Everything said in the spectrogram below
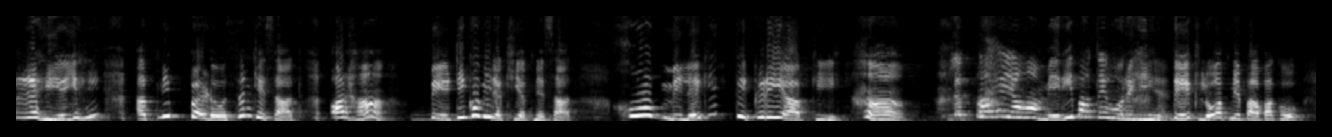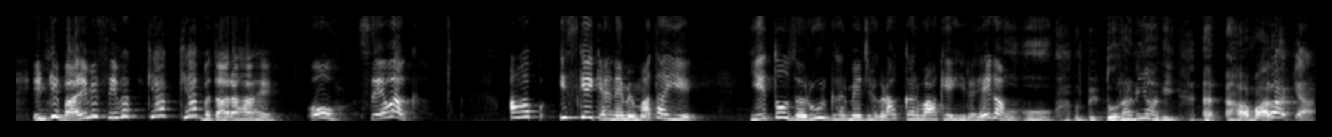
रहिए यहीं अपनी पड़ोसन के साथ और हाँ बेटी को भी रखिए अपने साथ। खूब मिलेगी तिकड़ी आपकी हाँ। लगता है यहाँ मेरी बातें हो रही हैं। देख लो अपने पापा को। इनके बारे में सेवक क्या क्या बता रहा है? ओह सेवक? आप इसके कहने में मत आइए। ये तो ज़रूर घर में झगड़ा करवा के ही रहेगा। ओहो बिट्टू रानी आ गई। हमारा क्या?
